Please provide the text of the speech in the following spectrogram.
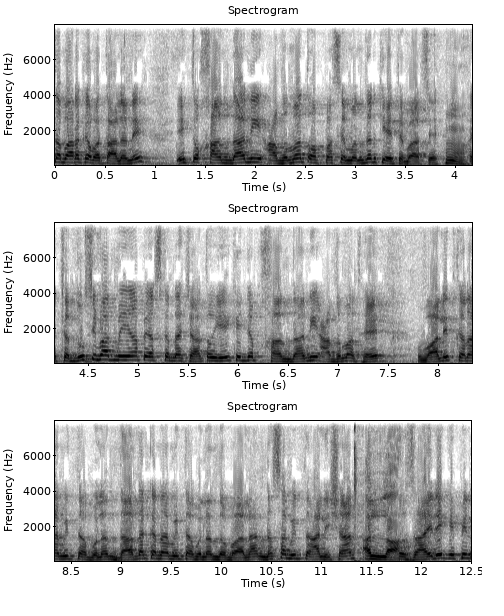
تبارک و تعالی نے ایک تو خاندانی عظمت اور پس منظر کے اعتبار سے۔ اچھا دوسری بات میں یہاں پہ عرض کرنا چاہتا ہوں یہ کہ جب خاندانی عظمت ہے والد کا نام اتنا بلند دادا کا نام اتنا بلند و بالا نصب اتنا عالیشان اللہ۔ تو ظاہر ہے کہ پھر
